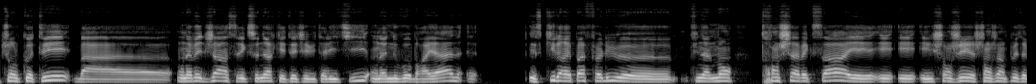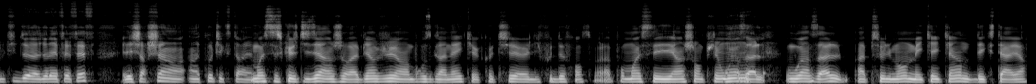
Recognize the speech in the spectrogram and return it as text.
toujours le côté, bah, on avait déjà un sélectionneur qui était chez Vitality, on a de nouveau Brian. Est-ce qu'il n'aurait pas fallu euh, finalement trancher avec ça et, et- et- et changer, changer un peu les habitudes de, la- de la FFF et aller chercher un, un coach extérieur? Moi, c'est ce que je disais, hein, j'aurais bien vu un Bruce Granek coacher euh, l'eFoot de France. Voilà, pour moi, c'est un champion. Ou un Zal. Ou un Zal, absolument, mais quelqu'un d'extérieur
